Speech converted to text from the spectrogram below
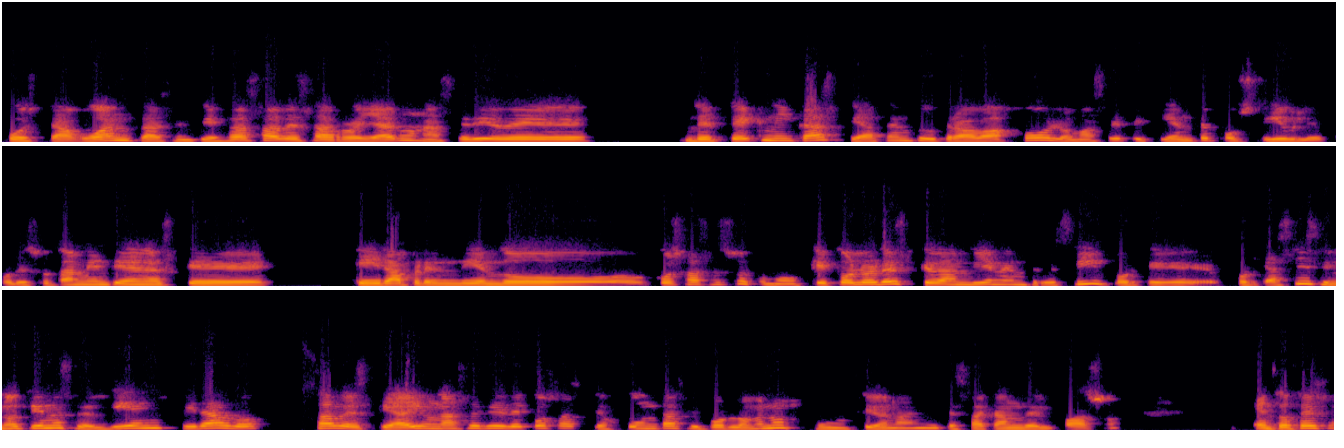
pues te aguantas, empiezas a desarrollar una serie de, técnicas que hacen tu trabajo lo más eficiente posible. Por eso también tienes que, ir aprendiendo cosas, eso, como qué colores quedan bien entre sí, porque, porque así, si no tienes el día inspirado, sabes que hay una serie de cosas que juntas y por lo menos funcionan y te sacan del paso. Entonces,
